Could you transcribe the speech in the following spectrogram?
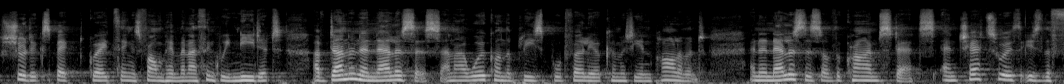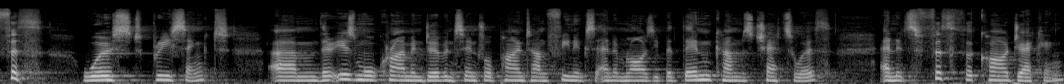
should expect great things from him, and I think we need it. I've done an analysis, and I work on the Police Portfolio Committee in Parliament, an analysis of the crime stats, and Chatsworth is the fifth worst precinct. Um, there is more crime in Durban Central, Pinetown, Phoenix, and Umlazi, but then comes Chatsworth, and it's fifth for carjacking.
